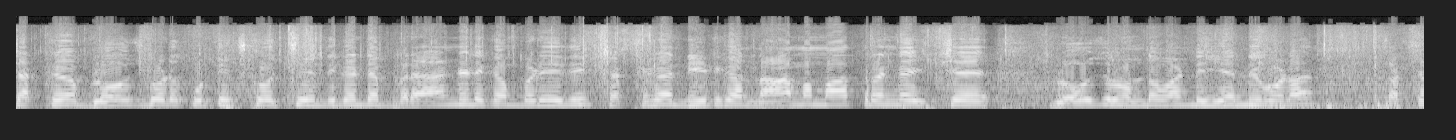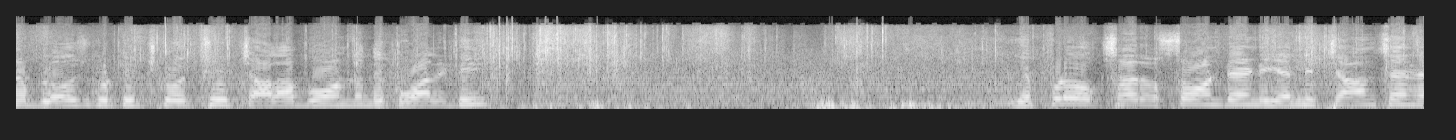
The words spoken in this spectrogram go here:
చక్కగా బ్లౌజ్ కూడా కుట్టించుకోవచ్చు. ఎందుకంటే బ్రాండెడ్ కంపెనీ ఇది. చక్కగా నీట్గా నామమాత్రంగా ఇచ్చే బ్లౌజులు ఉండవండి. ఇవన్నీ కూడా చక్కగా బ్లౌజ్ కుట్టించుకోవచ్చు. చాలా బాగుంటుంది క్వాలిటీ ఎప్పుడో ఒకసారి వస్తూ ఉంటాయండి ఇవన్నీ ఛాన్స్ అండ్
